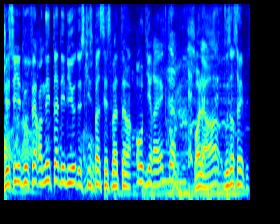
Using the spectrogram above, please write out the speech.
j'ai essayé de vous faire un état des lieux de ce qui se passait ce matin en direct. Voilà, vous en savez plus.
